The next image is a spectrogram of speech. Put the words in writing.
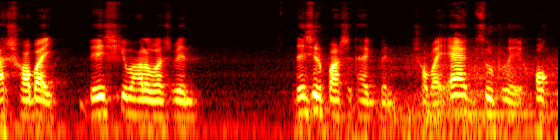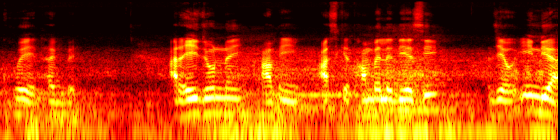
আর সবাই দেশকে ভালোবাসবেন, দেশের পাশে থাকবেন, সবাই একজোট হয়ে অক হয়ে থাকবেন। আর এই জন্যই আমি আজকে থাম্বেলে দিয়েছি যে ইন্ডিয়া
